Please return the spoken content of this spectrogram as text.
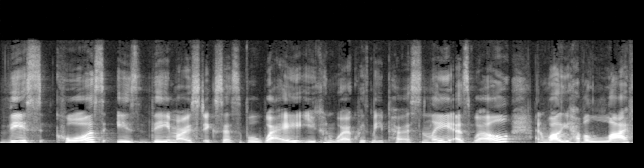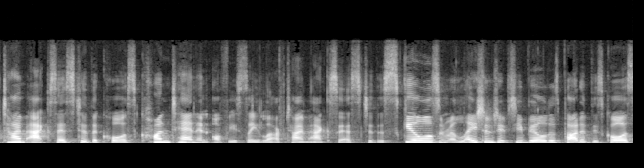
This course is the most accessible way you can work with me personally as well. And while you have a lifetime access to the course content and obviously lifetime access to the skills and relationships you build as part of this course,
